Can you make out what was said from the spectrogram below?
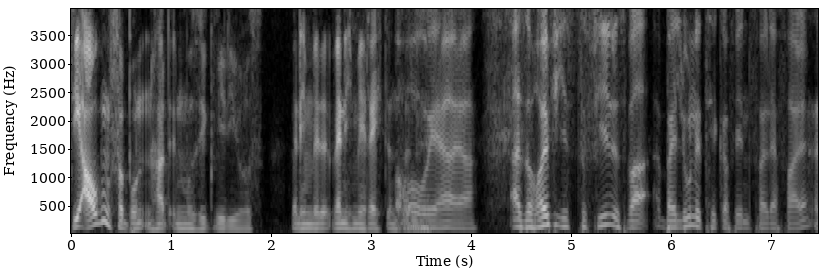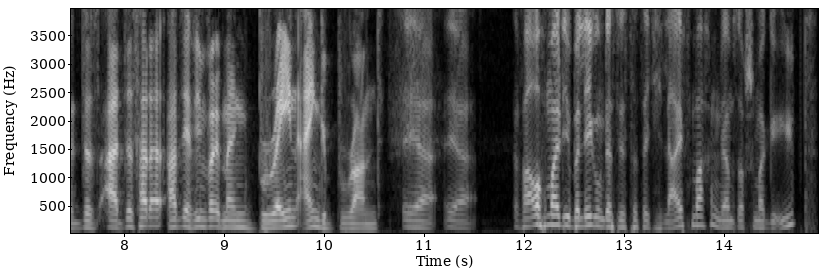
die Augen verbunden hat in Musikvideos, wenn ich, mir, wenn ich mich recht entsinne. Oh ja, ja. Also häufig ist zu viel, das war bei Lunatic auf jeden Fall der Fall. Das, ah, das hat, er- hat sich auf jeden Fall in mein Brain eingebrannt. Ja, ja. War auch mal die Überlegung, dass wir es tatsächlich live machen. Wir haben es auch schon mal geübt.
